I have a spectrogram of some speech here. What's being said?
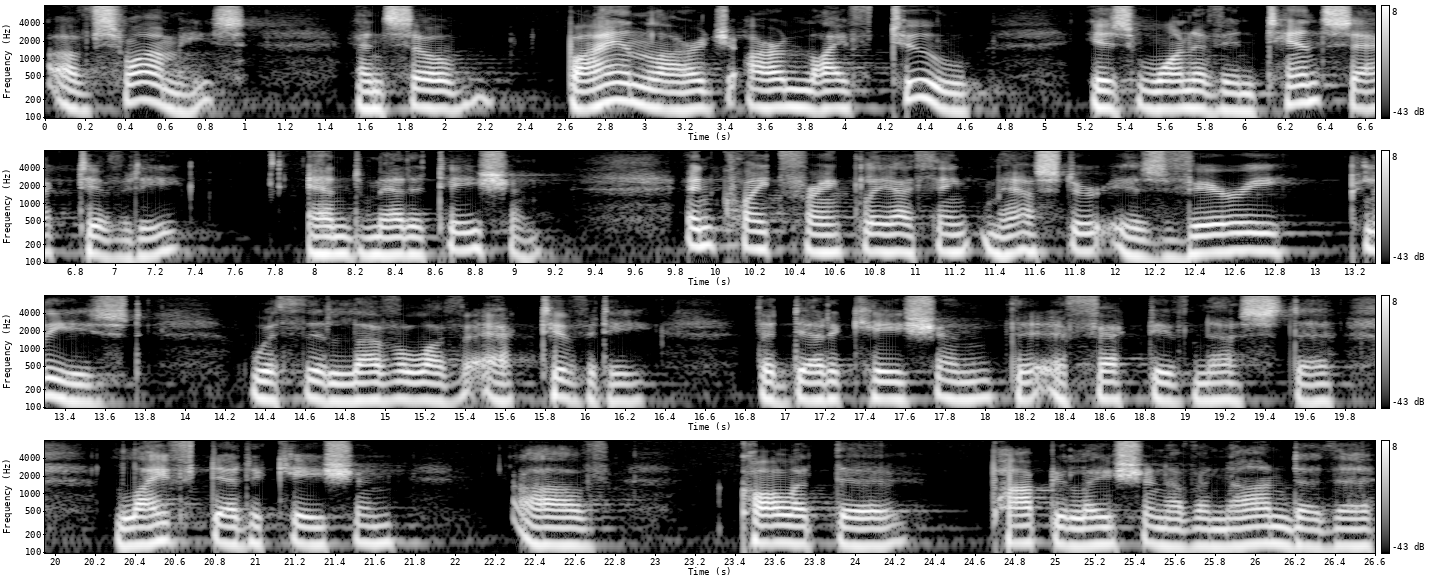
of Swami's. And so, by and large, our life too is one of intense activity and meditation. And quite frankly, I think Master is very pleased with the level of activity, the dedication, the effectiveness, the life dedication of, call it the population of Ananda, the,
